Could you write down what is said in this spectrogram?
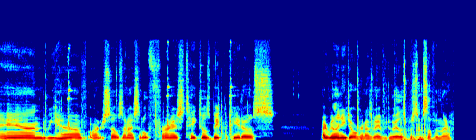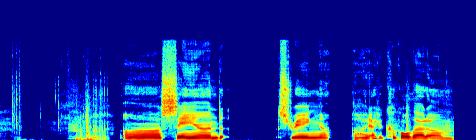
And we have ourselves a nice little furnace. Take those baked potatoes. I really need to organize my inventory. Let's put some stuff in there. Uh, sand, string. Uh, I, I could cook all that, um...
